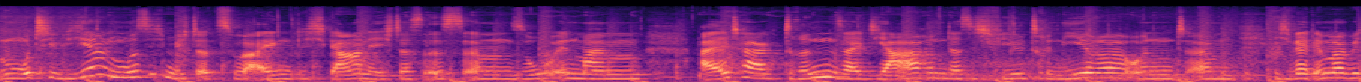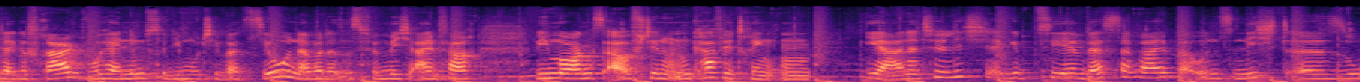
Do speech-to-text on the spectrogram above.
Motivieren muss ich mich dazu eigentlich gar nicht. Das ist ähm, so in meinem Alltag drin seit Jahren, dass ich viel trainiere und ähm, ich werde immer wieder gefragt, woher nimmst du die Motivation? Aber das ist für mich einfach wie morgens aufstehen und einen Kaffee trinken. Ja, natürlich gibt es hier im Westerwald bei uns nicht äh, so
